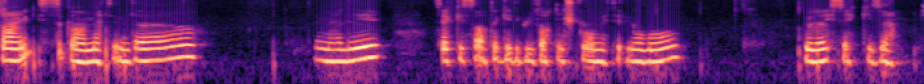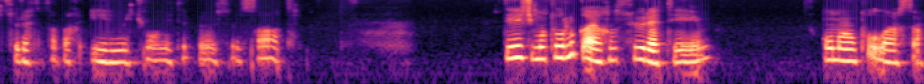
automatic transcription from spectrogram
Çayın istiqamətində deməli 8 saata gedib 160 km yolu bölək 8-ə. Sürəti tapaq 20 km bölünsün saat. Deyək ki, motorlu qayığın sürəti 16 olarsa,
